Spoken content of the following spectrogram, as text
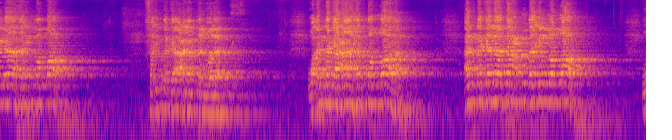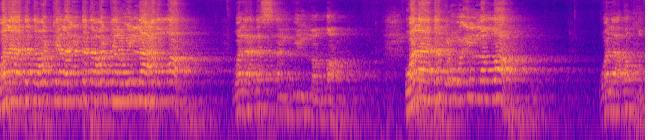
إله إلا الله فإنك أعلنت الولاء وأنك عاهدت الله أنك لا تعبد إلا الله ولا تتوكل إن تتوكل إلا على الله ولا تسأل إلا الله ولا تدعو إلا الله ولا تطلب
